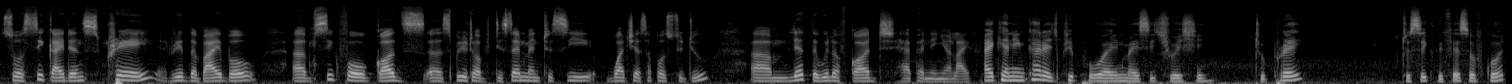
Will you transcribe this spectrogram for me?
So seek guidance, pray, read the Bible, um, seek for God's uh, spirit of discernment to see what you're supposed to do. Um, let the will of God happen in your life. I can encourage people who are in my situation to pray, to seek the face of God,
